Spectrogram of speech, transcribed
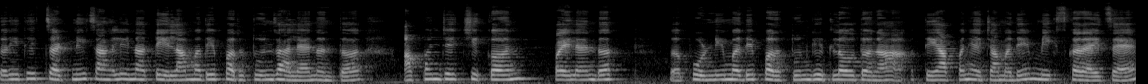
तर इथे चटणी चांगली ना तेलामध्ये परतून झाल्यानंतर आपण जे चिकन पहिल्यांदा फोडणीमध्ये परतून घेतलं होतं ना ते आपण ह्याच्यामध्ये मिक्स करायचं आहे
